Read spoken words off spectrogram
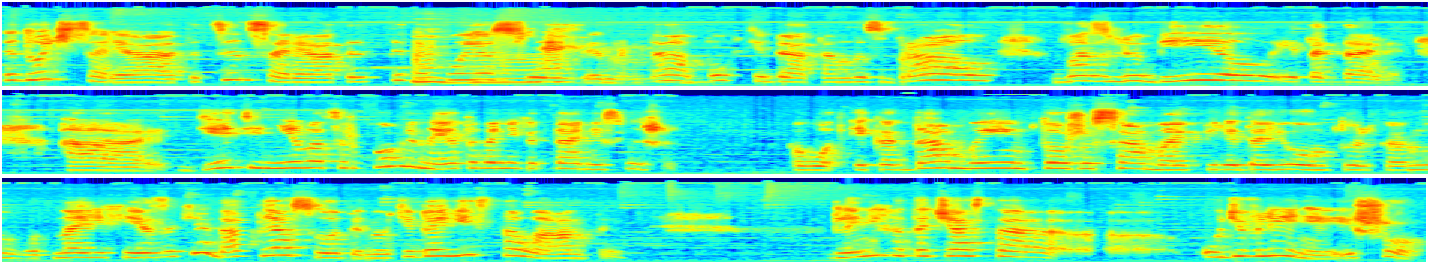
ты дочь царя, ты сын царя, ты, ты такой Мгм. особенный, да, Бог тебя там избрал, возлюбил и так далее. А дети не воцерковленные этого никогда не слышат. Вот. И когда мы им то же самое передаем только ну, вот, на их языке, да, ты особенный, у тебя есть таланты. Для них это часто э, удивление и шок.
